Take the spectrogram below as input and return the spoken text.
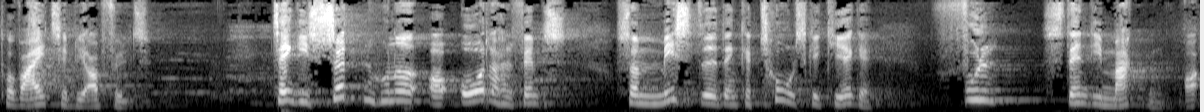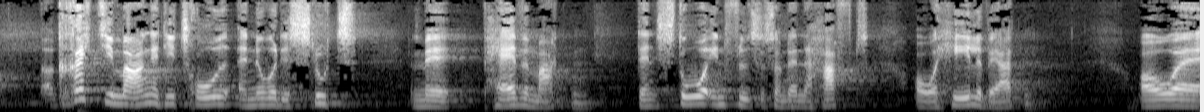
på vej til at blive opfyldt. Tænk, i 1798, så mistede den katolske kirke fuldstændig magten, og rigtig mange de troede, at nu var det slut med pavemagten den store indflydelse, som den har haft over hele verden. Og øh,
